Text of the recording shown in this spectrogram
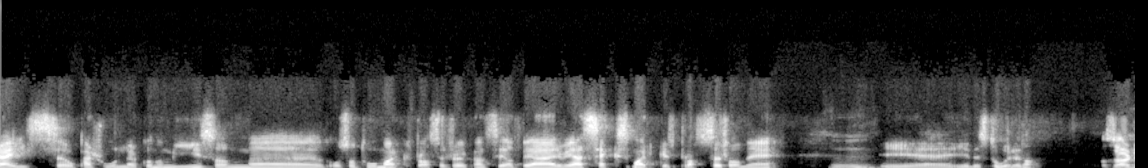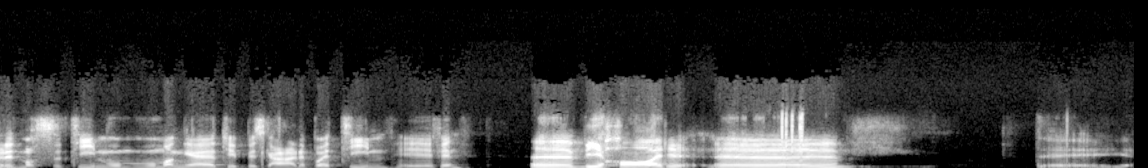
reise og personlig økonomi som eh, også to markedsplasser. Så vi kan si at vi er, vi er seks markedsplasser sånn i, Mm. i, i det store. Da. Og så har dere et masse team. Hvor, hvor mange typisk er det på et team i Finn? Eh, vi har eh, det-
